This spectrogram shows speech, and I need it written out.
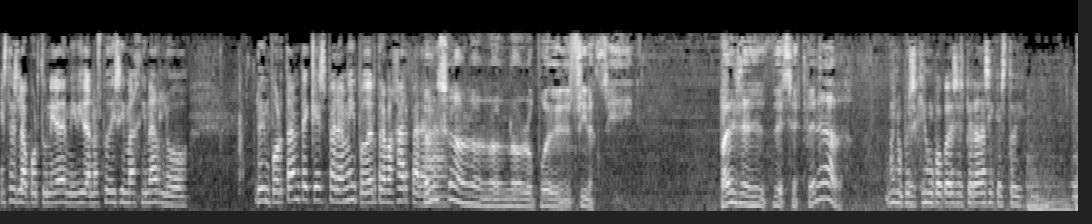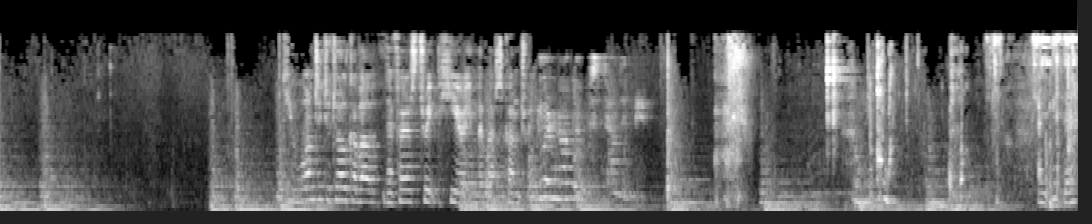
Esta es la oportunidad de mi vida. No os podéis imaginar lo, lo importante que es para mí poder trabajar para... Pero eso no, no, no lo puedes decir así. Parece desesperada. Bueno, pues es que un poco desesperada sí que estoy. You wanted to talk about the first trip here in the Basque Country. You are not understanding me. Aitite.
